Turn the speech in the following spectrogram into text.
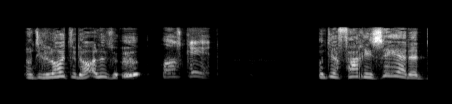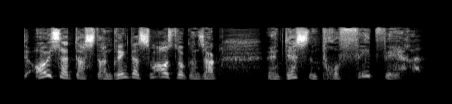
Und die Leute da alle so, was geht? Und der Pharisäer, der äußert das dann, bringt das zum Ausdruck und sagt, wenn das ein Prophet wäre,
